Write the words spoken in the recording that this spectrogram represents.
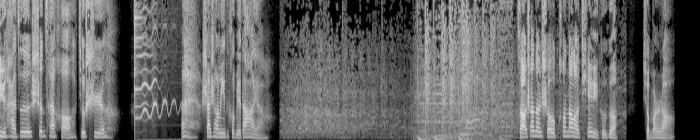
女孩子身材好就是，哎，杀伤力特别大呀。早上的时候碰到了天宇哥哥，小妹儿啊，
